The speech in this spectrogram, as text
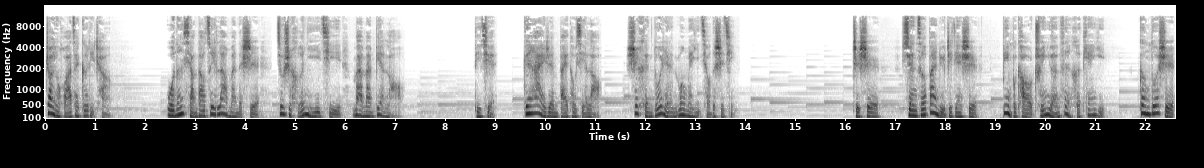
赵咏华在歌里唱：“我能想到最浪漫的事，就是和你一起慢慢变老。”的确，跟爱人白头偕老，是很多人梦寐以求的事情。只是，选择伴侣这件事，并不靠纯缘分和天意，更多是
